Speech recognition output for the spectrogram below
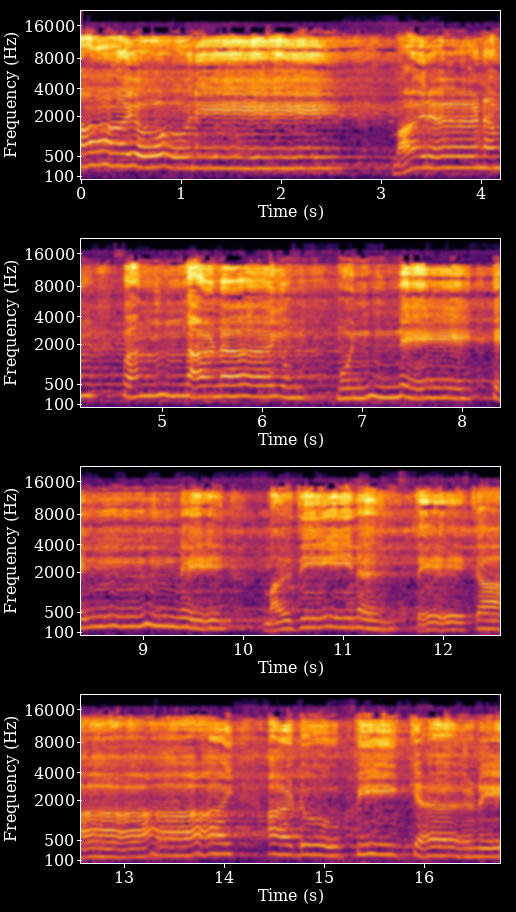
റഹീമായോനെ മരണം വന്നണയും മുന്നേ എന്നെ മദീനത്തേക്കായി അടുപ്പിക്കണേ.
